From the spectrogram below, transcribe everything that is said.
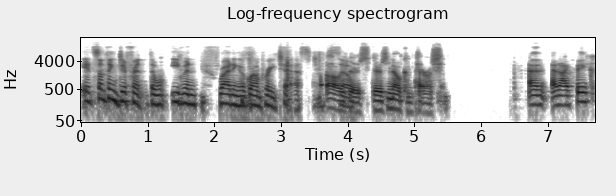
It's something different than even writing a grand prix test. Oh, So, there's there's no comparison. And and I think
